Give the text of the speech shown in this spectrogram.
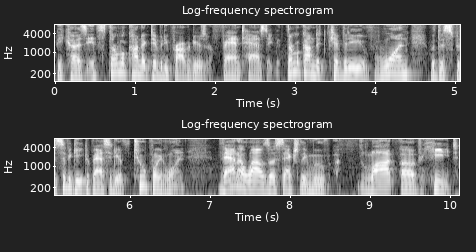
because its thermal conductivity properties are fantastic. Thermal conductivity of 1 with a specific heat capacity of 2.1. That allows us to actually move a lot of heat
